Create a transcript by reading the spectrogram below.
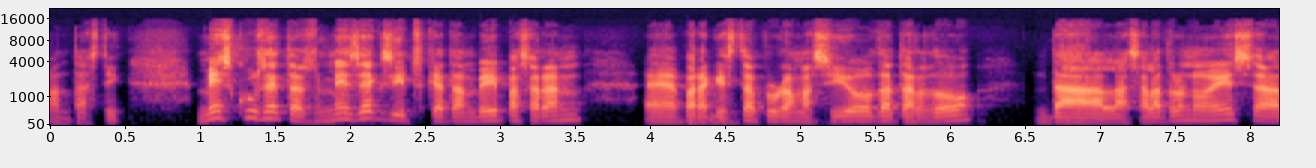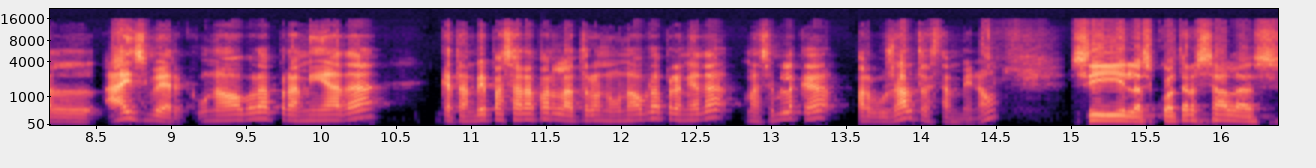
Fantàstic. Més cosetes, més èxits que també passaran eh, per aquesta programació de tardor de la Sala Trono és el Iceberg, una obra premiada que també passarà per la Trono, una obra premiada, me sembla que per vosaltres també, no? Sí, les quatre sales,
